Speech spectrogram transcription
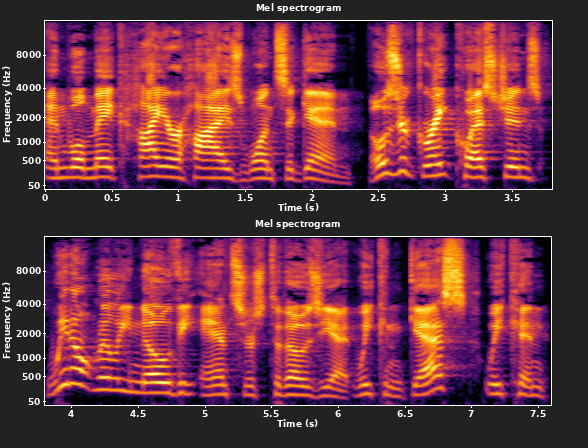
and will make higher highs once again? Those are great questions. We don't really know the answers to those yet. We can guess, we can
